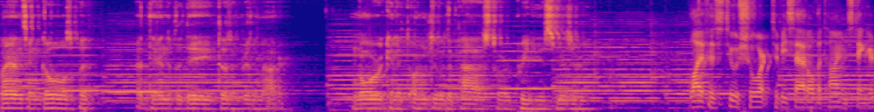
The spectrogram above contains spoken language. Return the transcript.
plans and goals, but at the end of the day, it doesn't really matter. Nor can it undo the past or previous misery. Life is too short to be sad all the time, Stinger.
